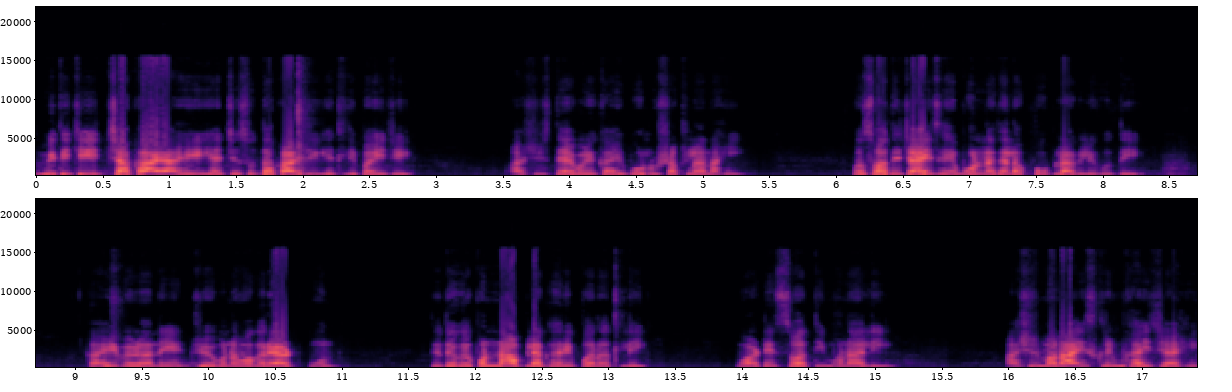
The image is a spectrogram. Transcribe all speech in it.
तुम्ही तिची इच्छा काय आहे ह्याची सुद्धा काळजी घेतली पाहिजे. आशिष त्यावेळी काही बोलू शकला नाही. पण स्वातीच्या आईचे हे बोलणं त्याला खूप लागले होते. काही वेळाने जेवण वगैरे आटपून ते दोघे पुन्हा आपल्या घरी परतले. वाटेत स्वाती म्हणाली आशिष मला आईस्क्रीम खायची आहे.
